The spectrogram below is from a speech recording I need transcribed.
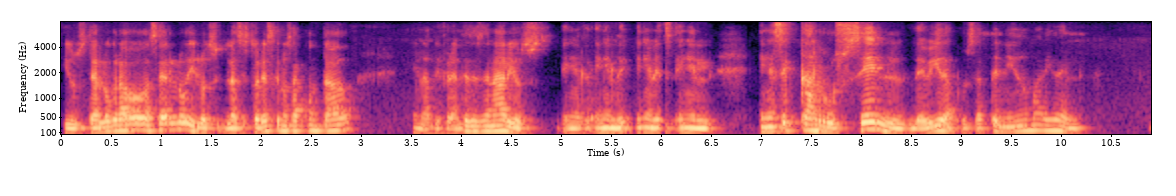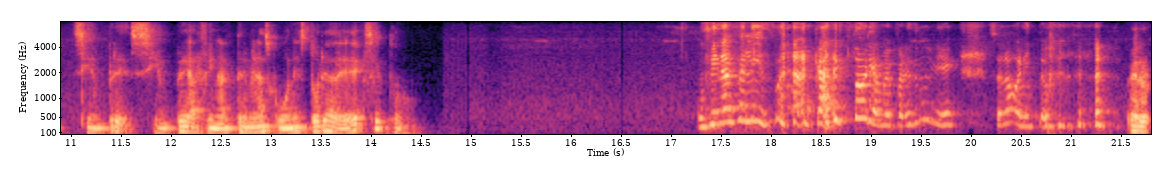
y, usted ha logrado hacerlo y los, las historias que nos ha contado en los diferentes escenarios, en, el, en, el, en, el, en, el, en ese carrusel de vida que usted ha tenido, Maribel, siempre, siempre al final terminas con una historia de éxito. Un final feliz, cada historia me parece muy bien, suena bonito. Pero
